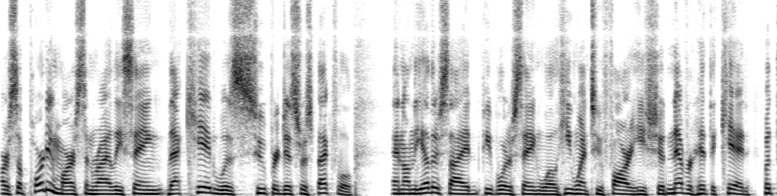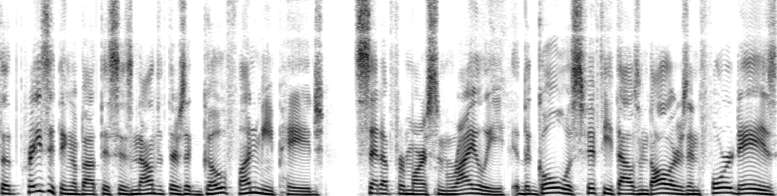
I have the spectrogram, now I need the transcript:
are supporting Marston Riley saying that kid was super disrespectful and on the other side, people are saying, well, he went too far. He should never hit the kid. But the crazy thing about this is now that there's a GoFundMe page set up for Marston Riley, the goal was $50,000. In four days,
